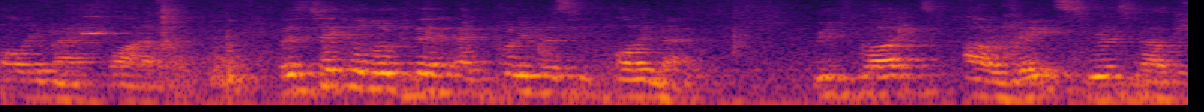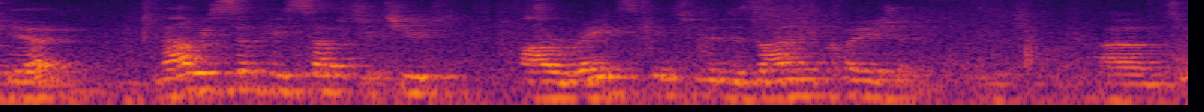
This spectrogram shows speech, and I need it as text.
polymath file. Let's take a look then at putting this in polymath. We've got our rates written up here. Now we simply substitute our rates into the design equation. Um, so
